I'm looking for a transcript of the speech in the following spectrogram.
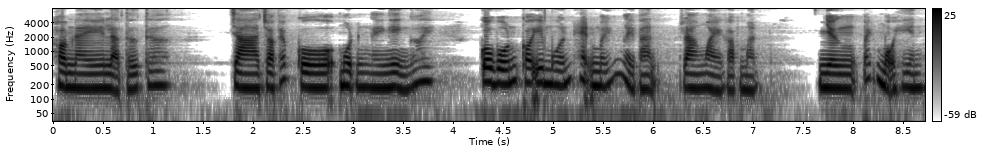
Hôm nay là thứ tư, cha cho phép cô một ngày nghỉ ngơi. Cô vốn có ý muốn hẹn mấy người bạn ra ngoài gặp mặt. Nhưng Bách Mộ Hiền,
